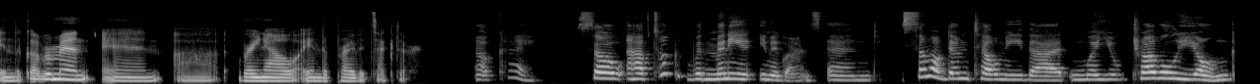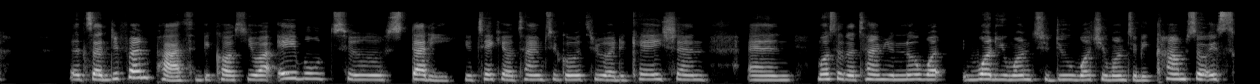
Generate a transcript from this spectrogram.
in the government and uh, right now in the private sector. Okay. So I have talked with many immigrants, and some of them tell me that when you travel young, it's a different path because you are able to study. You take your time to go through education, and most of the time you know what what you want to do, what you want to become. So it's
